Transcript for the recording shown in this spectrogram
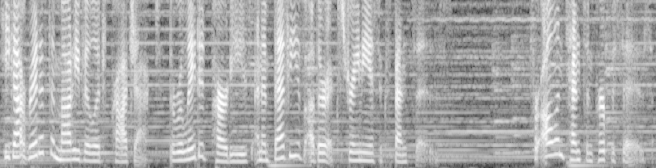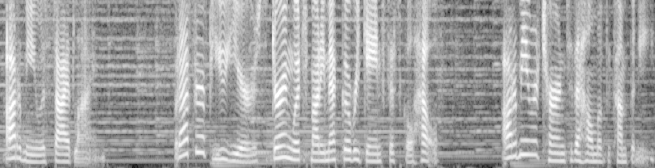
He got rid of the Mari Village project, the related parties, and a bevy of other extraneous expenses. For all intents and purposes, Armi was sidelined. But after a few years, during which Marimekko regained fiscal health, Armi returned to the helm of the company.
